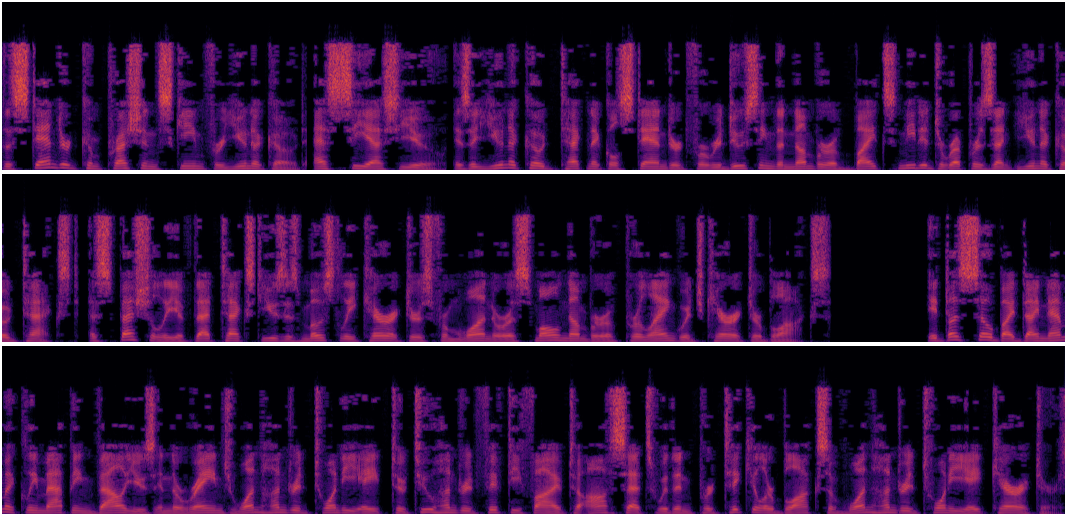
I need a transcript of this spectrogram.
The Standard Compression Scheme for Unicode is a Unicode technical standard for reducing the number of bytes needed to represent Unicode text, especially if that text uses mostly characters from one or a small number of per-language character blocks. It does so by dynamically mapping values in the range 128 to 255 to offsets within particular blocks of 128 characters.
